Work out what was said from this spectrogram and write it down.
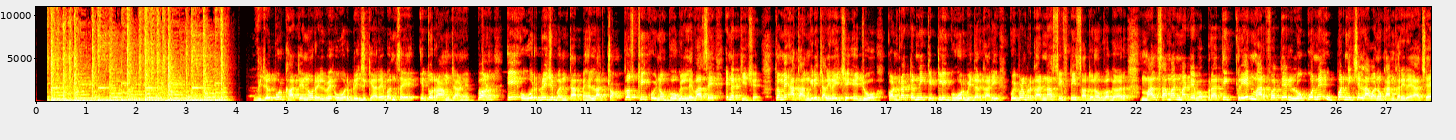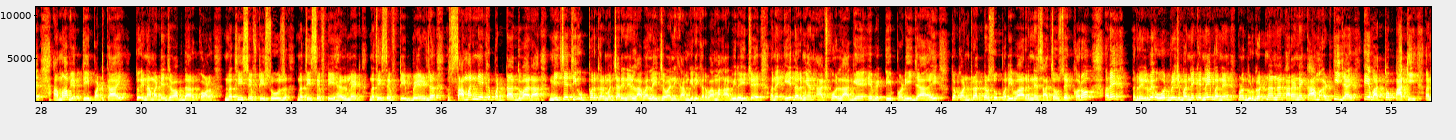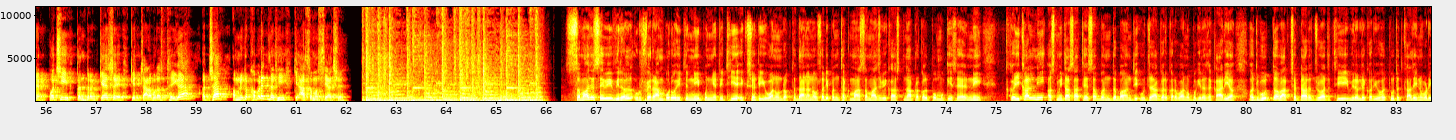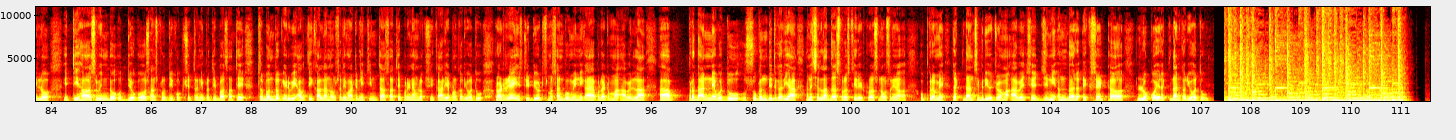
વિજલપુર ખાતેનો રેલવે ઓવરબ્રિજ ક્યારે બનશે એ તો રામ જાણે. પણ એ ઓવરબ્રિજ બનતા પહેલાં ચોક્કસથી કોઈનો ભોગ લેવાશે એ નક્કી છે. તમે આ કામગીરી ચાલી રહી છે એ જુઓ. કોન્ટ્રાક્ટરની કેટલી ઘોર બેદરકારી, કોઈપણ પ્રકારના સેફટી સાધનો વગર માલ સામાન માટે વપરાતી ક્રેન મારફતે લોકોને ઉપર નીચે લાવવાનું કામ કરી રહ્યા છે. આમાં વ્યક્તિ પટકાય તો એના માટે જવાબદાર કોણ? નથી સેફટી શૂઝ, નથી સેફટી હેલ્મેટ નથી સેફટી બેલ્ટ સામાન્ય એક પટ્ટા દ્વારા નીચેથી ઉપર કર્મચારીને લાવા લઈ જવાની કામગીરી કરવામાં આવી રહી છે અને એ દરમિયાન આંચકો લાગે, એ વ્યક્તિ પડી જાય, તો કોન્ટ્રાક્ટર શું પરિવારને સાચવશે? ખરો? અરે, રેલવે ઓવરબ્રિજ બને કે નહીં બને, પણ દુર્ઘટનાના કારણે કામ અટકી જાય, એ વાત તો પાકી. અને પછી તંત્ર કહેશે કે ચાર વર્ષ થઈ ગયા? અચ્છા, અમને તો ખબર જ નથી કે આ સમસ્યા છે. સમાજસેવી વિરલ ઉર્ફે રામ પુરોહિતની પુણ્યતિથિએ એકસઠ યુવાનોનું રક્તદાન. નવસારી પંથકમાં સમાજ વિકાસના પ્રકલ્પો મૂકી શહેરની ગઈકાલની અસ્મિતા સાથે સંબંધ બાંધી ઉજાગર કરવાનું ભગીરથ કાર્ય અદ્ભુત વાકછટા રજૂઆતથી વિરલે કર્યું હતું. તત્કાલીન વડીલો ઇતિહાસવિંદો ઉદ્યોગો, સાંસ્કૃતિકો, ક્ષેત્રની પ્રતિભા સાથે સંબંધો કેળવી આવતીકાલના નવસારી માટેની ચિંતા સાથે પરિણામલક્ષી કાર્ય પણ કર્યું હતું. રોટરિયા ઇન્સ્ટિટ્યૂટ સ્મશાનભૂમિની કાયાપલટમાં આવેલા આ પ્રદાનને વધુ સુગંધિત કર્યા અને છેલ્લા દસ વર્ષથી રેડક્રોસ નવસારીના ઉપક્રમે રક્તદાન શિબિર યોજવામાં આવે છે, જેની અંદર એકસઠ લોકોએ રક્તદાન કર્યું હતું.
